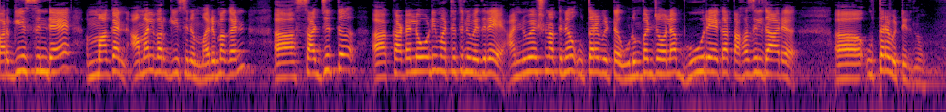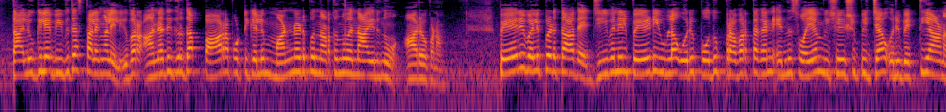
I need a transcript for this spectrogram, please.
വർഗീസിന്റെ മകൻ അമൽ വർഗീസിനും മരുമകൻ സജിത്ത് കടലോടി മറ്റത്തിനുമെതിരെ അന്വേഷണത്തിന് ഉത്തരവിട്ട് ഉടുമ്പൻചോല ഭൂരേഖ തഹസിൽദാർ ഉത്തരവിട്ടിരുന്നു. താലൂക്കിലെ വിവിധ സ്ഥലങ്ങളിൽ ഇവർ അനധികൃത പാറ പൊട്ടിക്കലും മണ്ണെടുപ്പ് നടത്തുന്നുവെന്നായിരുന്നു ആരോപണം. പേര് വെളിപ്പെടുത്താതെ ജീവനിൽ പേടിയുള്ള ഒരു പൊതുപ്രവർത്തകൻ എന്ന് സ്വയം വിശേഷിപ്പിച്ച ഒരു വ്യക്തിയാണ്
